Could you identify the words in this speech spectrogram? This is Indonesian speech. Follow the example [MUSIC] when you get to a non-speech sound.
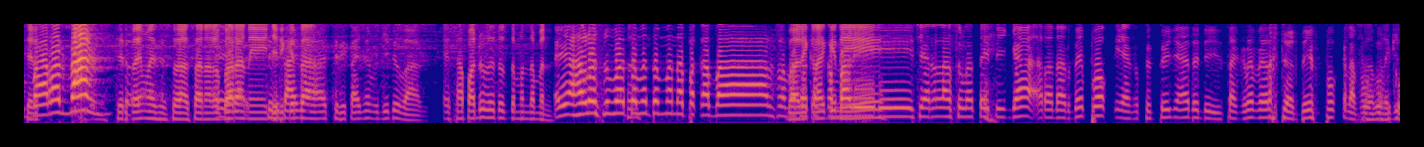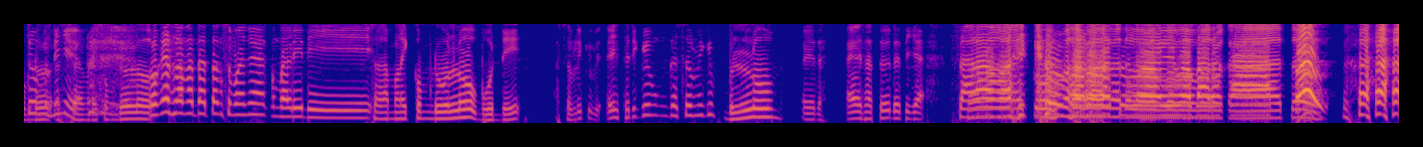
Lebaran, Bang. Ceritanya masih suasana lebaran Iya, nih. Jadi kita ceritanya- begitu, Bang. eh sapa dulu tuh teman-teman. Eh, ya, halo semua teman-teman, apa kabar? Selamat Balik datang lagi kembali nih. di siaran langsung lantai 3 Radar Depok yang tentunya ada di Instagram ya, Radar Depok. Kenapa gue begitu dulu. mending ya? Assalamualaikum dulu. Pokoknya selamat datang semuanya kembali di Assalamualaikum dulu, Budi. Assalamualaikum. Eh, tadi gue enggak assalamualaikum. Belum. Ayo dah. Ayo satu, dua, tiga. Assalamualaikum warahmatullahi wabarakatuh.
